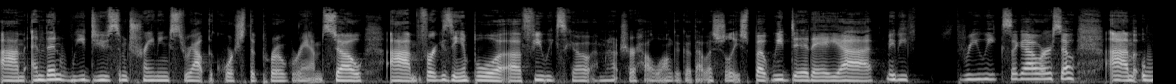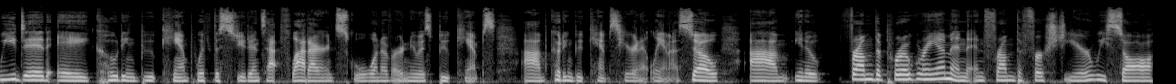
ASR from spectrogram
um, and then we do some trainings throughout the course of the program. So, um, for example, a few weeks ago, I'm not sure how long ago that was, Shalish, but we did a uh, maybe three weeks ago or so, um, we did a coding boot camp with the students at Flatiron School, one of our newest boot camps, um, coding boot camps here in Atlanta. So, um, you know, from the program and, and from the first year, we saw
